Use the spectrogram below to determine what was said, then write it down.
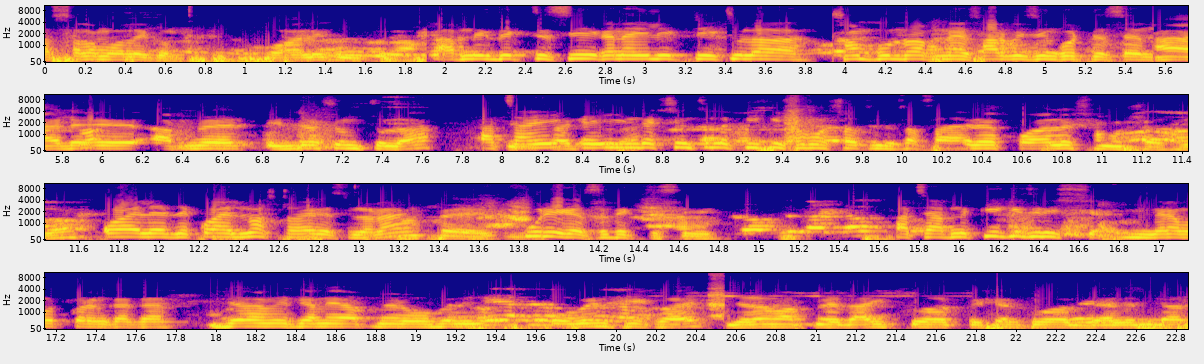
আসসালামু আলাইকুম। ওয়ালাইকুম আপনি দেখতেছি এখানে ইলেকট্রিক চুলা সম্পূর্ণ আপনি সার্ভিসিং করতেছেন? হ্যাঁ এটা আপনার ইন্ডাকশন চুলা। আচ্ছা এই ইন্ডাকশন চুলা কি কি সমস্যা ছিল চাচা? এটা কয়েলের সমস্যা ছিল। কয়েলে যে কয়েল নষ্ট হয়ে গেছিল না। পুড়ে গেছে দেখতেছি। আচ্ছা আপনি কি কি জিনিস মেরামত করেন কাকা? যেরকম এখানে আপনার ওভেন ওভেন ঠিক হয় যেরকম আপনার rice cooker pressure cooker blender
